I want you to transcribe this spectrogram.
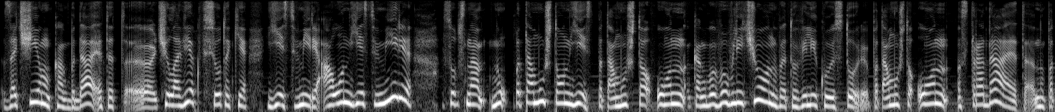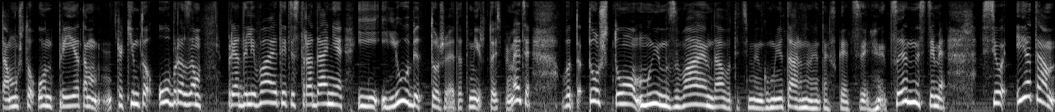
зачем как бы да этот э, человек все-таки есть в мире, а он есть в мире, собственно, ну потому что он есть, потому что он как бы вовлечен вовлечен в эту великую историю, потому что он страдает, ну, потому что он при этом каким-то образом преодолевает эти страдания и, и любит тоже этот мир. То есть, понимаете, вот то, что мы называем, да, вот этими гуманитарными, так сказать, ценностями, все это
